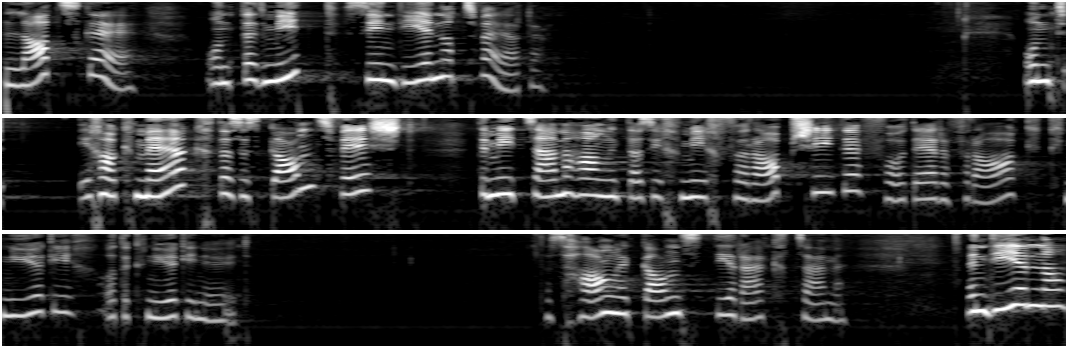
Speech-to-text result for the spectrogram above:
Platz geben und damit sein Diener zu werden. Und ich habe gemerkt, dass es ganz fest damit zusammenhängt, dass ich mich verabschiede von der Frage, genüge ich oder genüge ich nicht. Das hängt ganz direkt zusammen. Ein Diener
